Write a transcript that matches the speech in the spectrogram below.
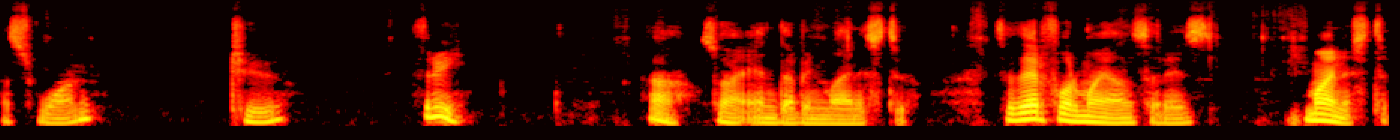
That's one, two, three. Ah, so I end up in minus 2. So therefore my answer is minus 2.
